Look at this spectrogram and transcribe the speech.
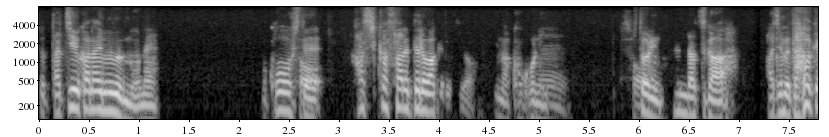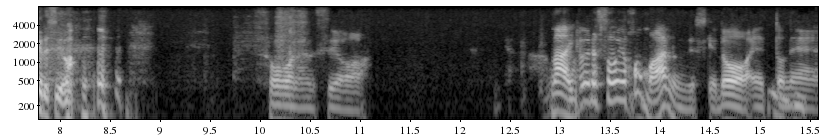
ちょっと立ち行かない部分もね、こうして可視化されてるわけですよ。今ここにうん。一そう人の先達が始めたわけですよ。そうなんですよ。まあ、いろいろそういう本もあるんですけど、えっとね、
